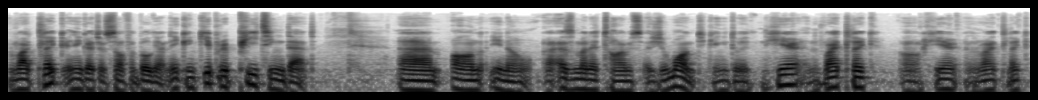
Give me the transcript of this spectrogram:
right click, and you get yourself a boolean. You can keep repeating that um, on you know as many times as you want you can do it here and right click or here and right click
